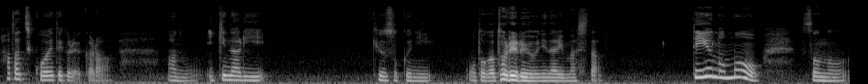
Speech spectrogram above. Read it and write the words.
二十歳超えてくらいからあのいきなり急速に音が取れるようになりました。っていうのもその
